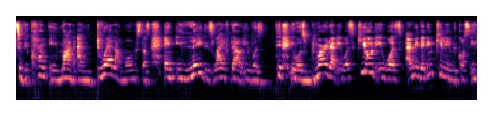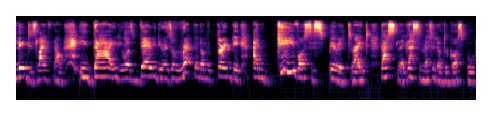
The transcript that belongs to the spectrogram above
to become a man and dwell amongst us. And he laid his life down. He was he was murdered he was killed he was i mean they didn't kill him because he laid his life down he died he was buried he resurrected on the third day and gave us his spirit right? That's like that's the message of the gospel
